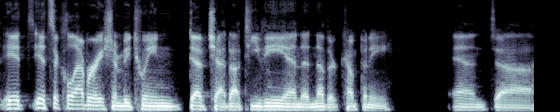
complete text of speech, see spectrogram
It, it's a collaboration between DevChat.tv and another company, and uh,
